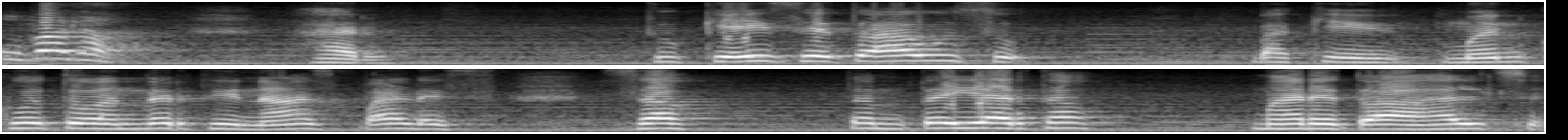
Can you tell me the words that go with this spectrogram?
ઊભા થાવ. સારું તું કહે છે તો આવું છું. બાકી મનખો તો અંદરથી નાશ પાડે. સાવ તમે તૈયાર થાવ. મારે તો આ હાલ છે.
